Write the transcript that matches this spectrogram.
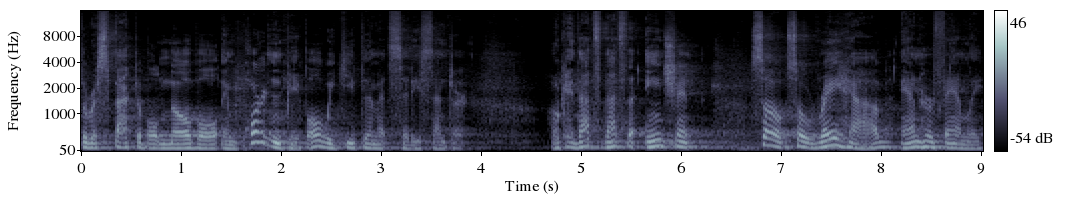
the respectable, noble, important people. We keep them at city center. Okay, that's, that's the ancient. So, so Rahab and her family,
